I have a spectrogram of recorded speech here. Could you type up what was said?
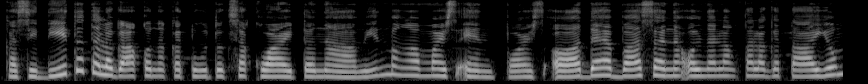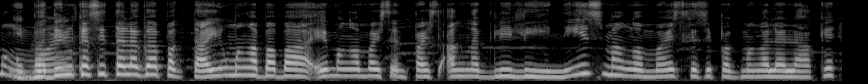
Kasi dito talaga ako nakatutok sa kwarto namin mga Mars and Pars. O, diba? Sana all na lang talaga tayo mga Iba Mars. din kasi talaga pag tayong mga babae, mga Mars and Pars, ang naglilinis mga Mars. Kasi pag mga lalaki,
